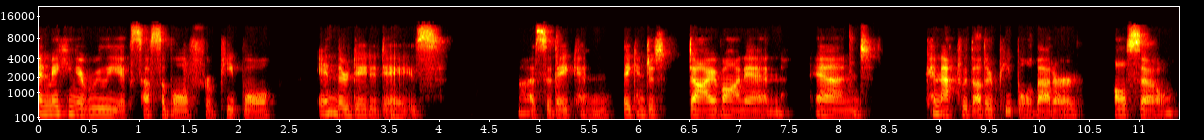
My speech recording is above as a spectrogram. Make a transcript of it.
and making it really accessible for people in their day to days uh, so they can they can just dive on in and connect with other people that are also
